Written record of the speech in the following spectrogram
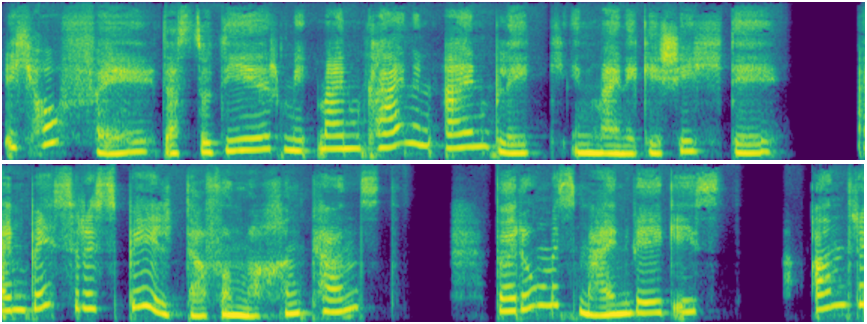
Ich hoffe, dass du dir mit meinem kleinen Einblick in meine Geschichte ein besseres Bild davon machen kannst, warum es mein Weg ist, andere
